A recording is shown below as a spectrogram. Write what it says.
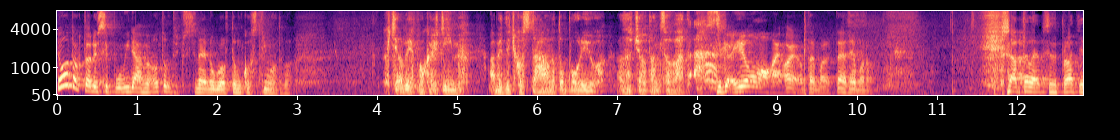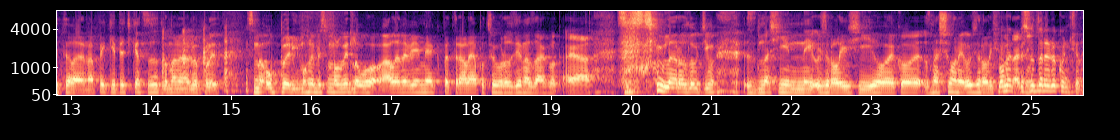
jo, tak tady si povídáme o tom, teď prostě najednou byl v tom kostýmu to bylo, chtěl bych po každým, aby teďko stál na tom pódiu a začal tancovat. Říkal, jo, jo, jo, to je, ono, to je, to je ono. Přátelé, předplatitelé, na piky teďka co se to jmenuje dopolit. Jsme opilí, mohli bychom mluvit dlouho, ale nevím jak Petra, ale já potřebuji rozdělit na záchod a já se s tímhle rozloučím z naší nejožralejšího, jako z našeho nejožralejšího Moment, my jsme to nedokončili.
